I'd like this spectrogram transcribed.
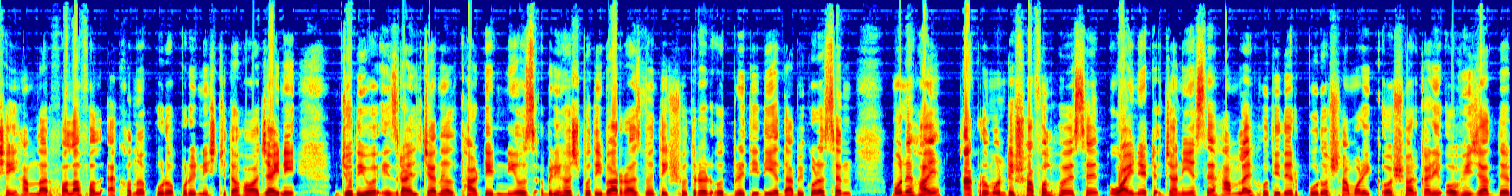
সেই হামলার ফলাফল এখনও পুরোপুরি নিশ্চিত হওয়া যায়নি। যদিও ইসরায়েল চ্যানেল থার্টিন নিউজ বৃহস্পতিবার রাজনৈতিক সূত্রের উদ্ধৃতি দিয়ে দাবি করেছেন, মনে হয় আক্রমণটি সফল হয়েছে। ওয়াইনেট জানিয়েছে, হামলায় হুতিদের পুরো সামরিক ও সরকারি অভিজাতদের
